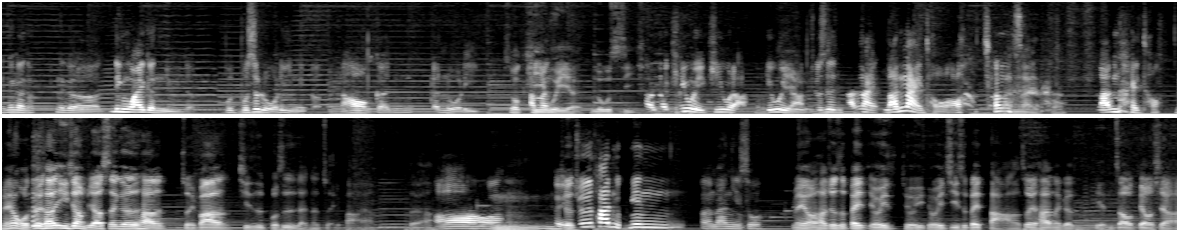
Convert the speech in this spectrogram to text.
哎那个那个另外一个女的，不不是萝莉那个，然后跟跟萝莉说 Kiwi 啊，Lucy 啊对 Kiwi Kiwi 啦 Kiwi 啊，就是蓝奶蓝奶头哦，这样子蓝奶头 蓝奶头。没有，我对他印象比较深刻是他嘴巴其实不是人的嘴巴呀。对啊，哦，嗯、对，就，就是它里面，呃，那你说。没有，他就是被有一有一有一集是被打了，所以他那个眼罩掉下来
